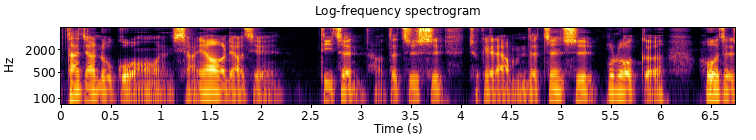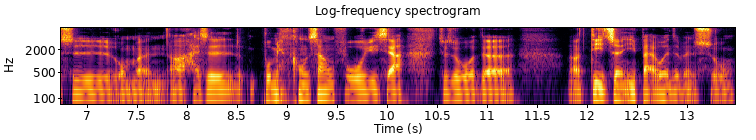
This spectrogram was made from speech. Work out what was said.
大家如果哦想要了解地震好的知识，就可以来我们的正式部落格，或者是我们啊还是不免工商服务一下，就是我的。呃，地震一百问这本书，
